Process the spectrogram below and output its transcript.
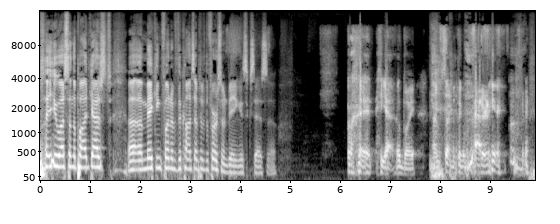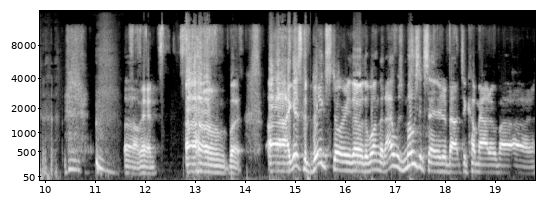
play you us on the podcast, uh, making fun of the concept of the first one being a success. So. But, yeah, oh boy, I'm starting to pick up a pattern here. oh man. Um, but uh, I guess the big story, though, the one that I was most excited about to come out of uh, uh,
